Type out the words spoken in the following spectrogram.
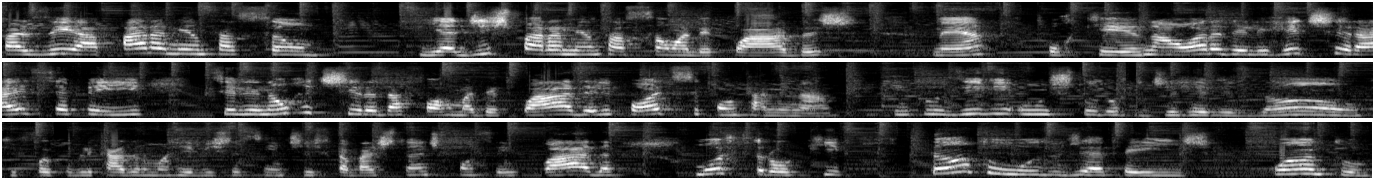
fazer a paramentação e a disparamentação adequadas, né? Porque na hora dele retirar esse EPI, se ele não retira da forma adequada, ele pode se contaminar. Inclusive, um estudo de revisão, que foi publicado numa revista científica bastante conceituada, mostrou que tanto o uso de EPIs quanto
